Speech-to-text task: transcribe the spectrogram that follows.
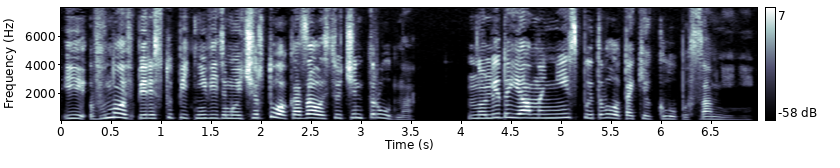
и вновь переступить невидимую черту оказалось очень трудно. Но Лида явно не испытывала таких глупых сомнений.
